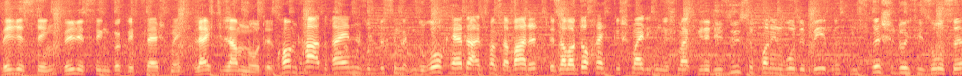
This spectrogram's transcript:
Wildes Ding, wildes Ding, wirklich flasht mich. Leichte Lammnote. Kommt hart rein, so ein bisschen mit dem Geruch, härter als man es erwartet. Ist aber doch recht geschmeidig im Geschmack. Wieder die Süße von den roten Beeten, die Frische durch die Soße.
